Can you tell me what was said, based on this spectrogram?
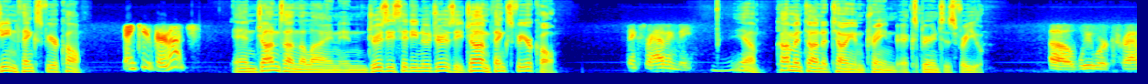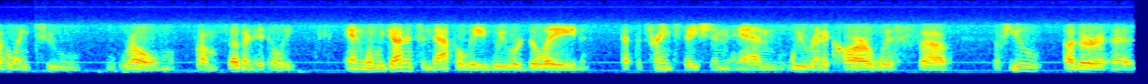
Gene, thanks for your call. Thank you very much. And John's on the line in Jersey City, New Jersey. John, thanks for your call. Thanks for having me. Yeah. Comment on Italian train experiences for you. Uh, we were traveling to Rome from southern Italy, and when we got into Napoli, we were delayed at the train station, and we were in a car with uh, a few other uh,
